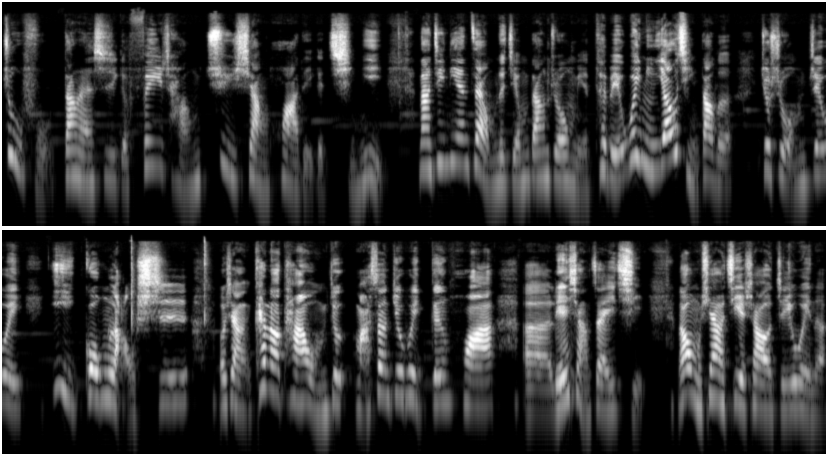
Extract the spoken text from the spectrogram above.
祝福，当然是一个非常具象化的一个情谊。那今天在我们的节目当中，我们也特别为您邀请到的，就是我们这位义工老师。我想看到他，我们就马上就会跟花呃联想在一起。然后我们现在要介绍这一位呢，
